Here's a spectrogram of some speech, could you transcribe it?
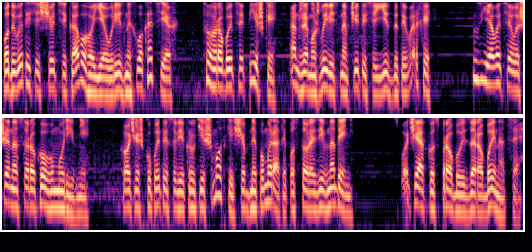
подивитися, що цікавого є у різних локаціях, то роби це пішки, адже можливість навчитися їздити верхи з'явиться лише на сороковому рівні. Хочеш купити собі круті шмотки, щоб не помирати по сто разів на день? Спочатку спробуй зароби на це.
